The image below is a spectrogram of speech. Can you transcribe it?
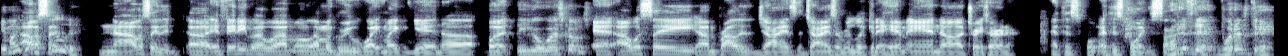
He might I go would say- Philly. Nah, I would say that uh, if anybody, well, I'm, I'm agree with White Mike again. Uh, but He go West Coast. and I would say um, probably the Giants. The Giants are looking at him and uh, Trey Turner at this po- at this point. to What if the what if the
